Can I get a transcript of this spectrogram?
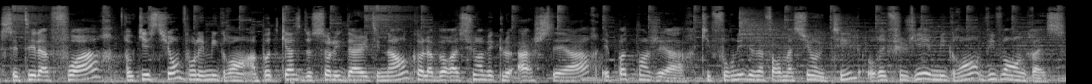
C'était la foire aux questions pour les migrants, un podcast de Solidarity Now en collaboration avec le HCR et pod.gr qui fournit des informations utiles aux réfugiés et migrants vivant en Grèce.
